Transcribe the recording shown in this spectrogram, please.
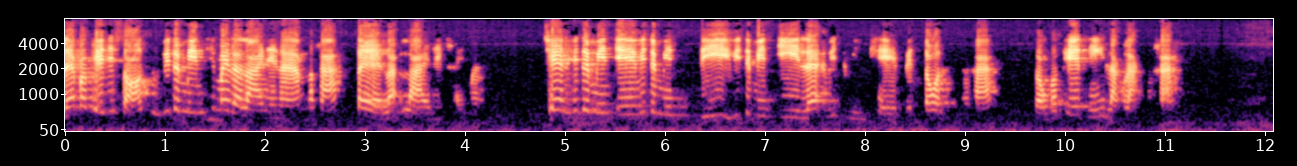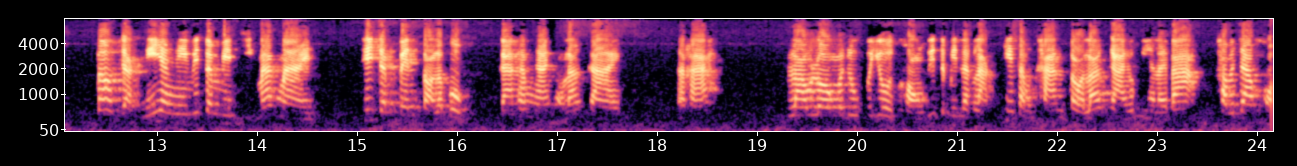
และประเภทที่สองคือวิตามินที่ไม่ละลายในน้ำนะคะ แต่ละลายในไขมัน เช่น วิตามิน A วิตามิน D วิตามิน E และวิตามิน K เป็นต้นนะคะสองประเภทนี้หลักๆนะคะ นอกจากนี้ยังมีวิตามินอีกมากมาย ที่จำเป็นต่อระบบการทำงานของร่างกายนะคะ เราลองมาดูประโยชน์ของวิตามินหลักๆ ที่สำคัญต่อร่างกายว่ามีอะไรบ้างข้าพเจ้าขอ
